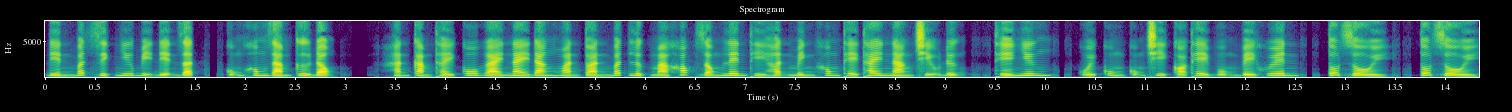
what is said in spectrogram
Điền bất dịch như bị điện giật, cũng không dám cử động. Hắn cảm thấy cô gái này đang hoàn toàn bất lực mà khóc giống lên thì hận mình không thể thay nàng chịu đựng. Thế nhưng, cuối cùng cũng chỉ có thể vụng về khuyên, tốt rồi, tốt rồi.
